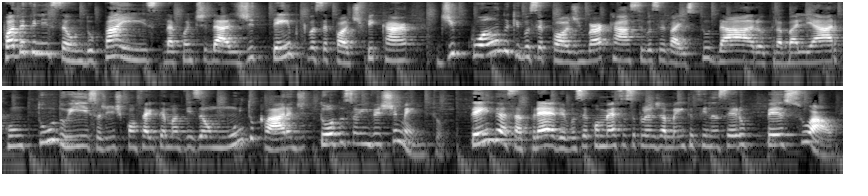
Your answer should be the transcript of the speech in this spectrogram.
Com a definição do país, da quantidade de tempo que você pode ficar, de quando que você pode embarcar, se você vai estudar ou trabalhar, com tudo isso a gente consegue ter uma visão muito clara de todo o seu investimento. Tendo essa prévia, você começa o seu planejamento financeiro pessoal.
